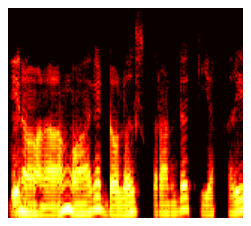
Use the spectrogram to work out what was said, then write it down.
තියෙනවනම් ඔයාගේ ඩොලස් කරන්ඩ කියක් හරි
